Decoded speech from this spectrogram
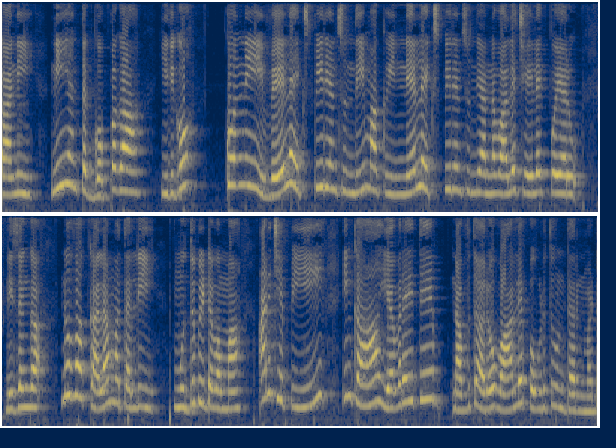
కానీ నీ అంత గొప్పగా ఇదిగో కొన్ని వేల ఎక్స్పీరియన్స్ ఉంది మాకు ఇన్నేళ్ళ ఎక్స్పీరియన్స్ ఉంది అన్న వాళ్ళే చేయలేకపోయారు. నిజంగా నువ్వు ఆ కళమ్మ తల్లి ముద్దు బిడ్డవమ్మా అని చెప్పి ఇంకా ఎవరైతే నవ్వుతారో వాళ్ళే పొగుడుతూ ఉంటారనమాట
